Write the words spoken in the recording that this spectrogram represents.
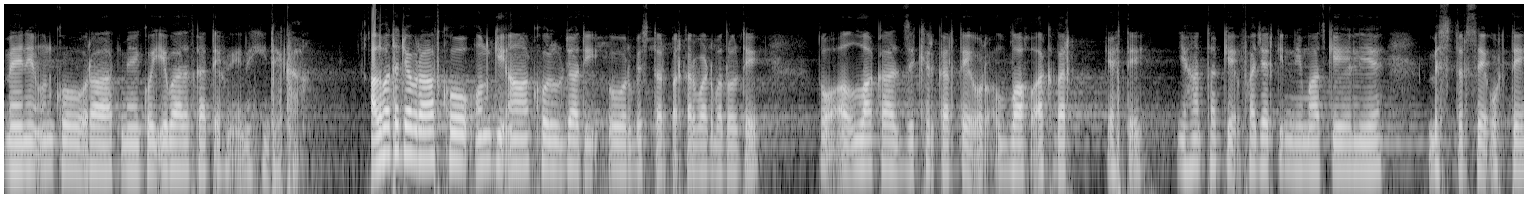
میں نے ان کو رات میں کوئی عبادت کرتے ہوئے نہیں دیکھا۔ البتہ جب رات کو ان کی آنکھ کھل جاتی اور بستر پر کروٹ بدلتے تو اللہ کا ذکر کرتے اور اللہ اکبر کہتے، یہاں تک کہ فجر کی نماز کے لیے بستر سے اٹھتے۔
